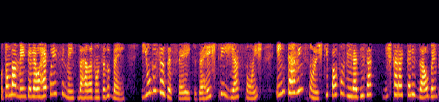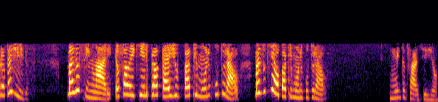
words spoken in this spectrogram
o tombamento é o reconhecimento da relevância do bem, e um dos seus efeitos é restringir ações e intervenções que possam vir a descaracterizar o bem protegido. Mas assim, Lari, eu falei que ele protege o patrimônio cultural. Mas o que é o patrimônio cultural? Muito fácil, João.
